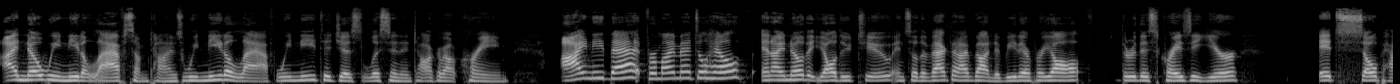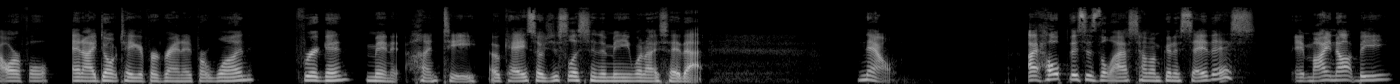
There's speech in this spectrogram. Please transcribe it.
I know we need a laugh sometimes. We need a laugh. We need to just listen and talk about cream. I need that for my mental health, and I know that y'all do too. And so the fact that I've gotten to be there for y'all through this crazy year, it's so powerful, and I don't take it for granted for one friggin' minute, hunty. Okay, so just listen to me when I say that. Now, I hope this is the last time I'm going to say this. It might not be,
